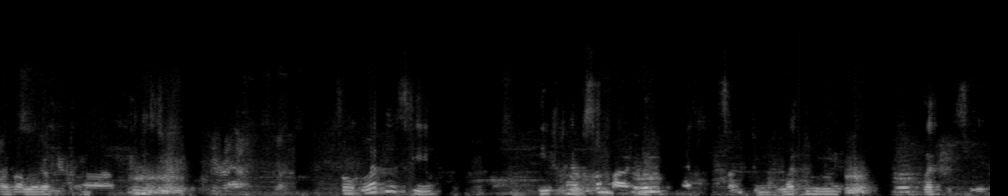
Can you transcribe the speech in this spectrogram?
have a lot of uh, So let me see if I have somebody something. Let me let me see.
